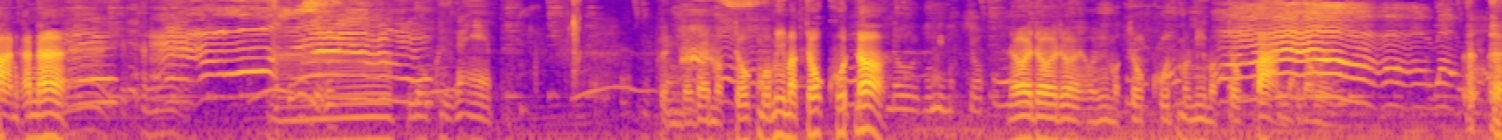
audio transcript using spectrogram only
ป่านคันหน้าอ่าเก็บคันหน้าอืมลูกคือก็แอบเพิ่นอยากได้หมักจกบ่มีหมักจกขุดเนาะโดยบ่มีมักจกโดยโดยโดยบ่มีหมักจกขุดมันมีหมักจกป่านพี่น้องเอ้ยพอ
